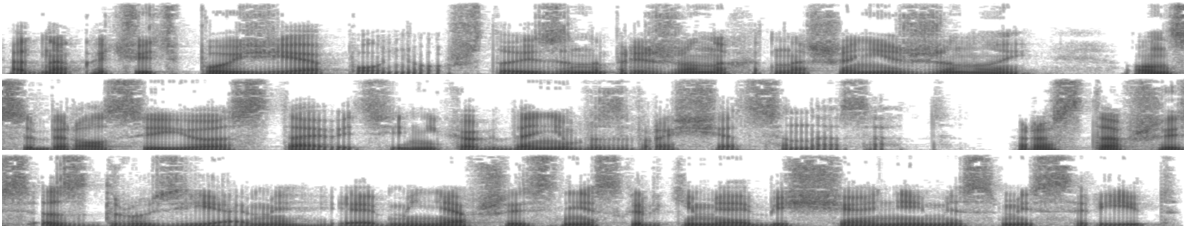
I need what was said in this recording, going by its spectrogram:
Однако чуть позже я понял, что из-за напряженных отношений с женой он собирался ее оставить и никогда не возвращаться назад. Расставшись с друзьями и обменявшись несколькими обещаниями с мисс Рид,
